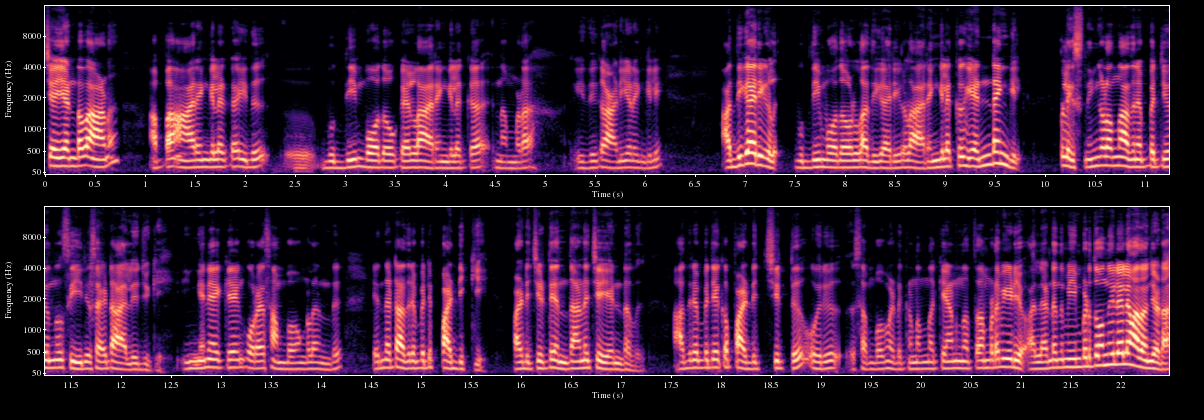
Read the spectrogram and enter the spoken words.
ചെയ്യേണ്ടതാണ്. അപ്പോൾ ആരെങ്കിലൊക്കെ ഇത് ബുദ്ധിയും ബോധമൊക്കെ ഉള്ള ആരെങ്കിലൊക്കെ നമ്മുടെ ഇത് കാണിക്കണമെങ്കിൽ അധികാരികൾ ബുദ്ധിയും ബോധമുള്ള അധികാരികൾ ആരെങ്കിലൊക്കെ ഉണ്ടെങ്കിൽ പ്ലീസ് നിങ്ങളൊന്ന് അതിനെപ്പറ്റി ഒന്ന് സീരിയസ് ആയിട്ട് ആലോചിക്കുക ഇങ്ങനെയൊക്കെ കുറേ സംഭവങ്ങളുണ്ട്. എന്നിട്ട് അതിനെപ്പറ്റി പഠിക്കുക പഠിച്ചിട്ട് എന്താണ് ചെയ്യേണ്ടത്? അതിനെപ്പറ്റിയൊക്കെ പഠിച്ചിട്ട് ഒരു സംഭവം എടുക്കണം എന്നൊക്കെയാണ് ഇന്നത്തെ നമ്മുടെ വീഡിയോ. അല്ലാണ്ട് ഇന്ന് മീൻപിടുത്തൊന്നുമില്ലല്ലോ മാധവൻ ചേട്ടാ.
